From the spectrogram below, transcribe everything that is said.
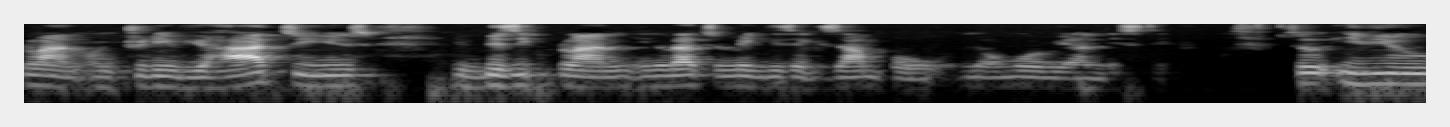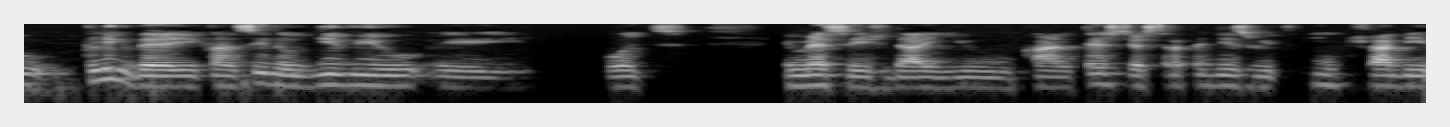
plan on trading. You had to use a basic plan in order to make this example you know, more realistic. So if you click there, you can see they'll give you a what a message that you can test your strategies with intraday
